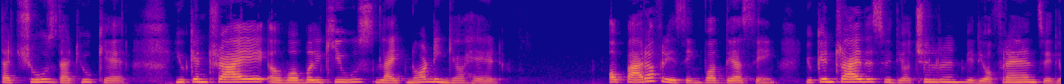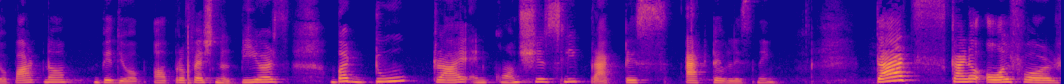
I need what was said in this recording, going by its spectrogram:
that shows that you care. You can try a verbal cues like nodding your head or paraphrasing what they are saying. You can try this with your children, with your friends, with your partner, with your uh, professional peers, but do try and consciously practice active listening. That's kind of all for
